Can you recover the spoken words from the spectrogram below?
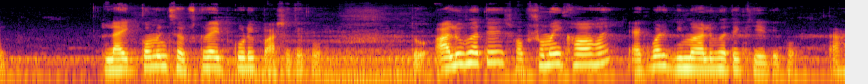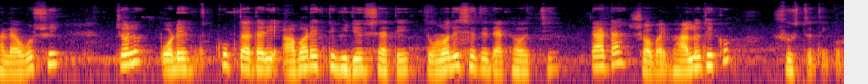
লাইক কমেন্ট সাবস্ক্রাইব করে পাশে থেকো। তো আলু ভাতে সবসময় খাওয়া হয়, একবার ডিমা আলু ভাতে খেয়ে দেখো। তাহলে অবশ্যই চলো পরের খুব তাড়াতাড়ি আবার একটি ভিডিওর সাথে তোমাদের সাথে দেখা হচ্ছে। টাটা, সবাই ভালো থেকো, সুস্থ থেকো।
